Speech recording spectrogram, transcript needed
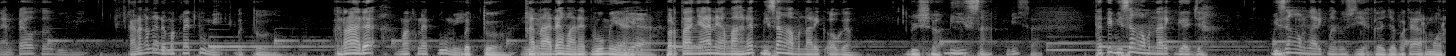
nempel ke bumi. Karena kan ada magnet bumi. Betul. Karena ada Magnet bumi. betul. Karena ada magnet bumi ya. Iya. Pertanyaannya magnet bisa nggak menarik logam? Bisa. Bisa. Bisa. Tapi bisa nggak menarik gajah? Bisa nggak menarik manusia? Gajah pakai armor.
